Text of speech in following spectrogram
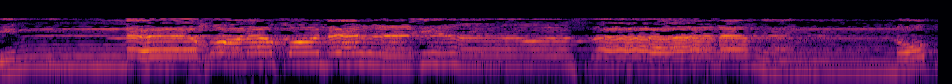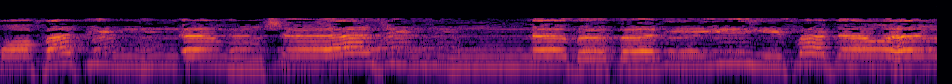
إنا خلقنا الإنسان من نطفة أمشاج نبتليه فجعلناه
